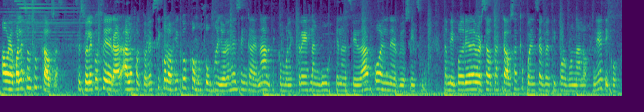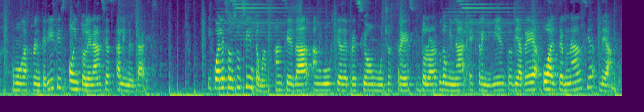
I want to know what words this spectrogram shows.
Ahora, ¿cuáles son sus causas? Se suele considerar a los factores psicológicos como sus mayores desencadenantes, como el estrés, la angustia, la ansiedad o el nerviosismo. También podría deberse a otras causas que pueden ser de tipo hormonal o genético, como gastroenteritis o intolerancias alimentarias. ¿Y cuáles son sus síntomas? Ansiedad, angustia, depresión, mucho estrés, dolor abdominal, estreñimiento, diarrea o alternancia de ambos.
